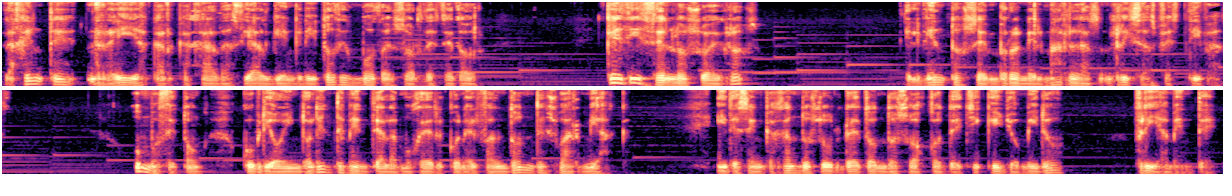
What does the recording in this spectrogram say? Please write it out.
La gente reía carcajadas y alguien gritó de un modo ensordecedor. —¿Qué dicen los suegros? El viento sembró en el mar las risas festivas. Un mocetón cubrió indolentemente a la mujer con el faldón de su armiac, y desencajando sus redondos ojos de chiquillo miró fríamente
